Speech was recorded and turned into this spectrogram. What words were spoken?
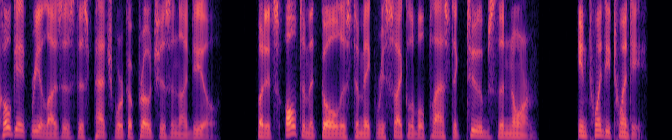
Colgate realizes this patchwork approach isn't ideal, but its ultimate goal is to make recyclable plastic tubes the norm. In 2020,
